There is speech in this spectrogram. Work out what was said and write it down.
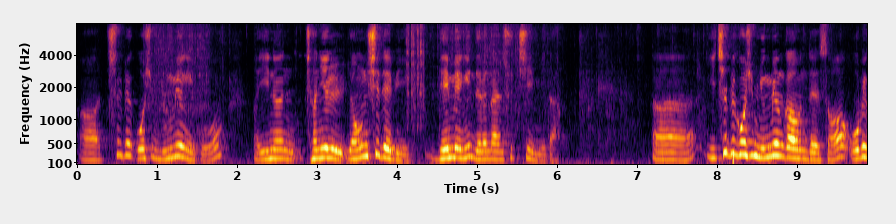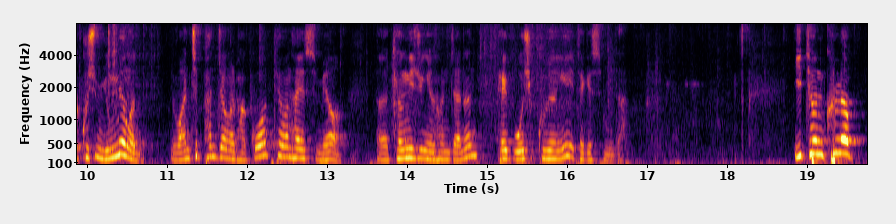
어, 756명이고 어, 이는 전일 0시 대비 4명이 늘어난 수치입니다. 어, 이 756명 가운데서 596명은 완치 판정을 받고 퇴원하였으며 어, 격리 중인 환자는 159명이 되겠습니다. 이태원 클럽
